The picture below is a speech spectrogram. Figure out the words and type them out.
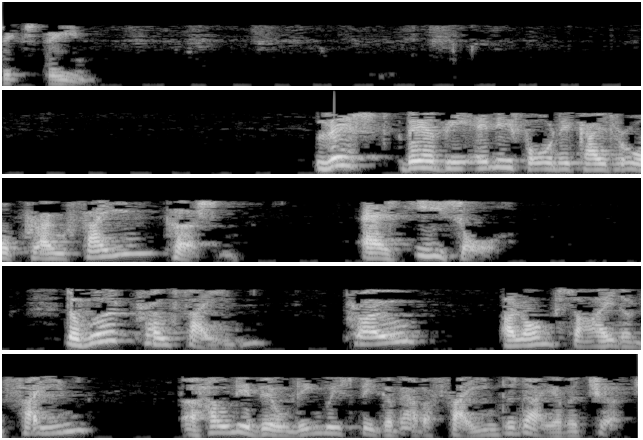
16. Lest there be any fornicator or profane person, as Esau. The word profane, pro alongside and fane, a holy building, we speak about a fane today of a church.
